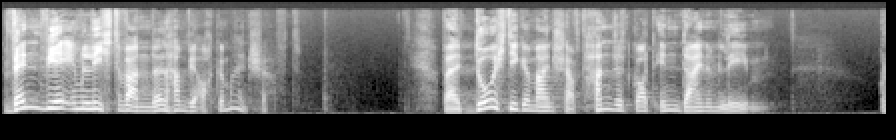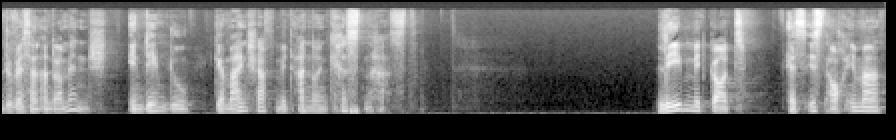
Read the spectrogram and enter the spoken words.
wenn wir im Licht wandeln, haben wir auch Gemeinschaft. Weil durch die Gemeinschaft handelt Gott in deinem Leben. Und du wirst ein anderer Mensch, indem du Gemeinschaft mit anderen Christen hast. Leben mit Gott, es ist auch immer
